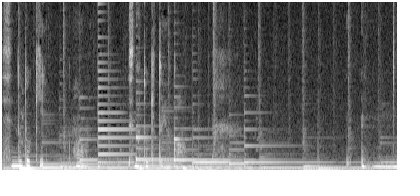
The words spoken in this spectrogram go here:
死ぬ時まあ死ぬ時というか、うん、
